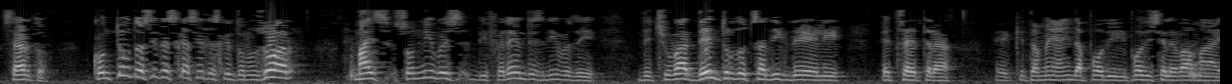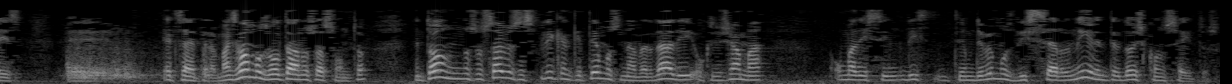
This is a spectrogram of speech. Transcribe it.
Certo? Contudo, assim está assim escrito no Zohar, mas são níveis diferentes, níveis de, de chuva dentro do tzadik dele, etc. eh, que também ainda pode, pode se elevar mais, eh, etc. Mas vamos voltar ao nosso assunto. Então, nossos sábios explicam que temos, na verdade, o que se chama uma devemos discernir entre dois conceitos.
